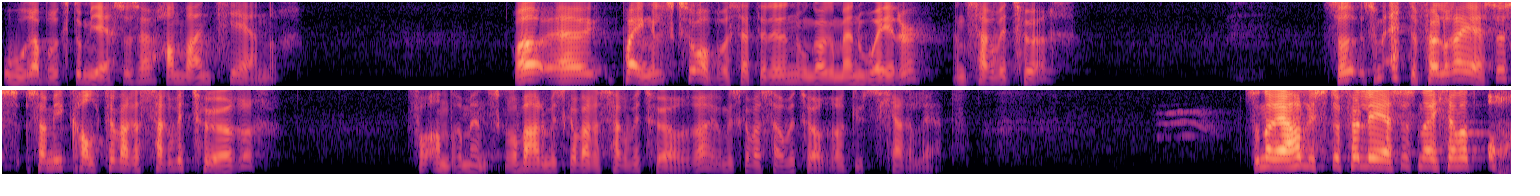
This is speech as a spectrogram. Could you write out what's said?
ordet er brukt om Jesus òg. Han var en tjener. Og, eh, på engelsk så oversetter de det noen ganger med en waiter, en servitør. Så Som etterfølgere av Jesus så er vi kalt til å være servitører for andre mennesker. Og hva er det vi skal være servitører av? Jo, vi skal være servitører av Guds kjærlighet. Så når jeg har lyst til å følge Jesus, når jeg kjenner at åh,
